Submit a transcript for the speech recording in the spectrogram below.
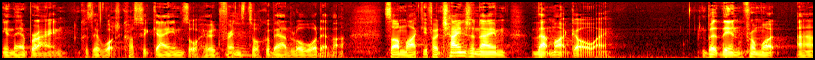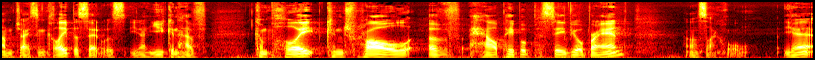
in their brain because they've watched CrossFit games or heard friends talk about it or whatever. So I'm like, if I change the name, that might go away. But then, from what um, Jason Khalipa said, was you know you can have complete control of how people perceive your brand. I was like, well, yeah.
